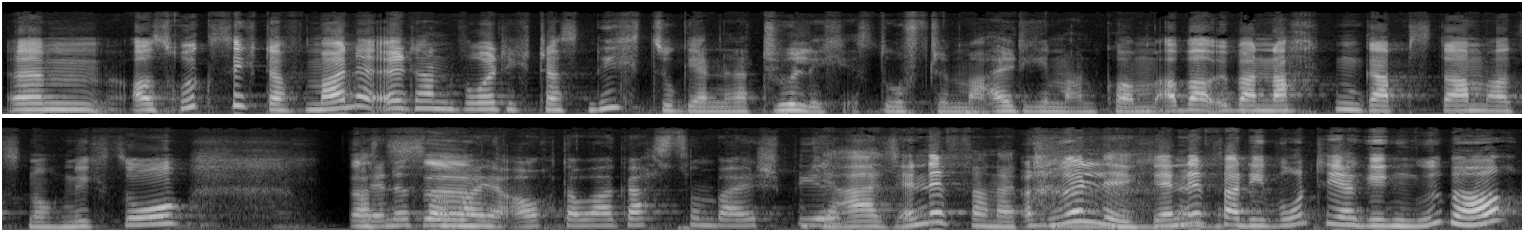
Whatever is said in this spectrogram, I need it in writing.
Ähm, aus Rücksicht auf meine Eltern wollte ich das nicht so gerne. Natürlich, es durfte mal jemand kommen, aber übernachten gab es damals noch nicht so. Das, Jennifer äh, war ja auch Dauergast zum Beispiel. ja, Jennifer, natürlich. Jennifer, die wohnte ja gegenüber.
